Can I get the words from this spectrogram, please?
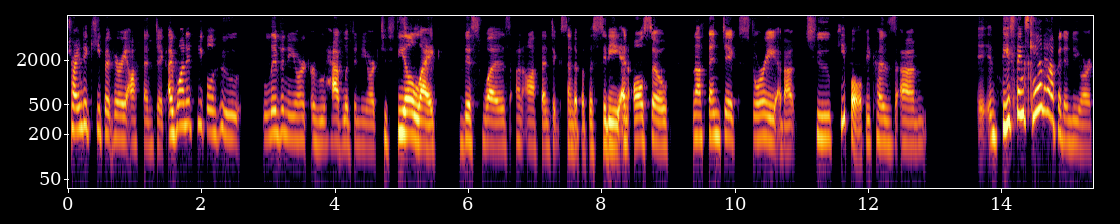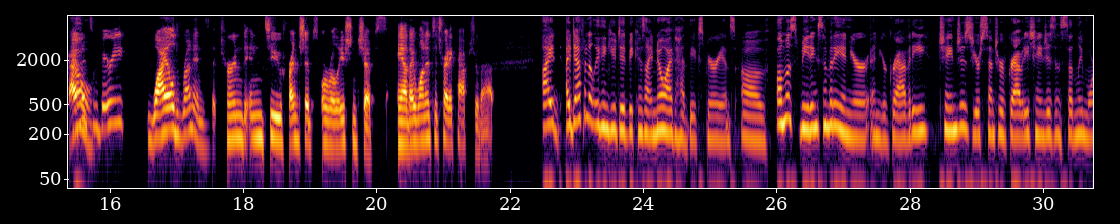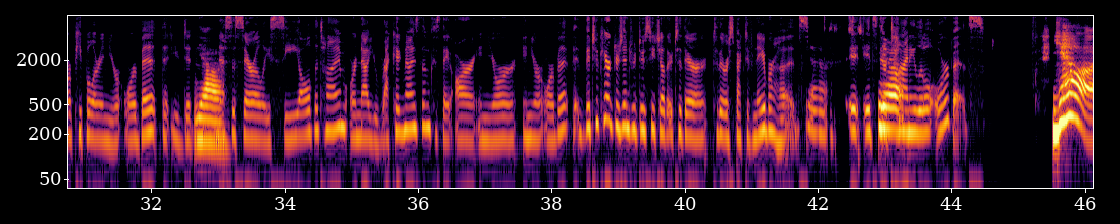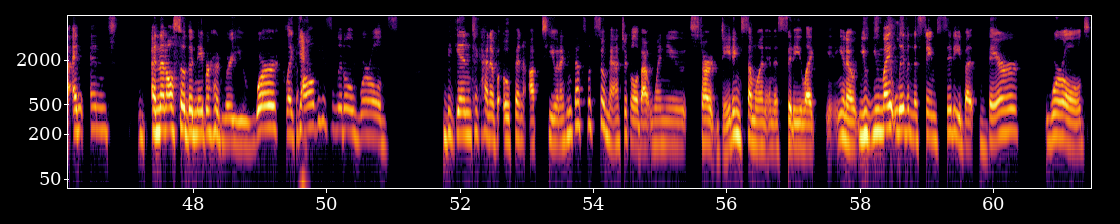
trying to keep it very authentic i wanted people who live in new york or who have lived in new york to feel like this was an authentic send up of the city and also an authentic story about two people because um, it, these things can happen in new york i've oh. had some very wild run ins that turned into friendships or relationships. And I wanted to try to capture that. I, I definitely think you did because I know I've had the experience of almost meeting somebody and your and your gravity changes, your center of gravity changes, and suddenly more people are in your orbit that you didn't yeah. necessarily see all the time, or now you recognize them because they are in your in your orbit. The, the, two characters introduce each other to their to their respective neighborhoods. Yeah, it, it's their yeah. tiny little orbits yeah and and and then also the neighborhood where you work like yeah. all these little worlds begin to kind of open up to you and i think that's what's so magical about when you start dating someone in a city like you know you you might live in the same city but their world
